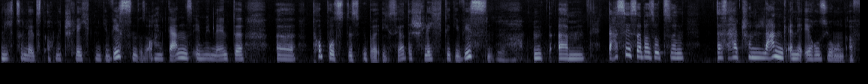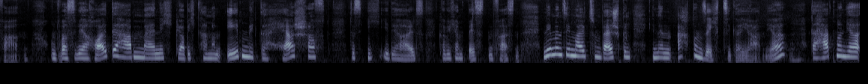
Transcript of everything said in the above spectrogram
nicht zuletzt auch mit schlechtem Gewissen. Das ist auch ein ganz eminenter äh, Topos des Über-Ichs, ja, das schlechte Gewissen. Ja. Und ähm, das ist aber sozusagen das hat schon lang eine Erosion erfahren. Und was wir heute haben, meine ich, glaube ich, kann man eben mit der Herrschaft des Ich-Ideals, glaube ich, am besten fassen. Nehmen Sie mal zum Beispiel in den 68er Jahren, ja? Da hat man ja,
